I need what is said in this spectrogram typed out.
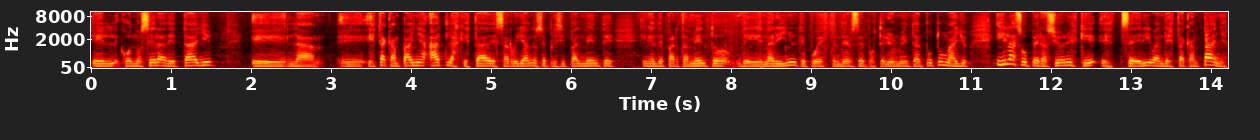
el conocer a detalle eh, la eh, esta campaña Atlas que está desarrollándose principalmente en el departamento de Nariño y que puede extenderse posteriormente al Putumayo y las operaciones que eh, se derivan de esta campaña,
